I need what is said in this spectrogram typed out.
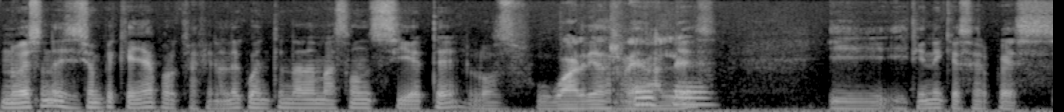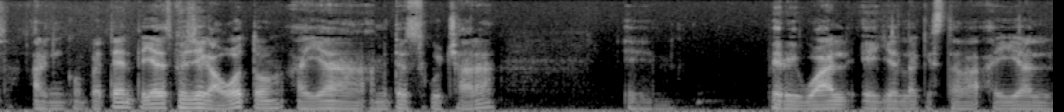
No es una decisión pequeña porque al final de cuentas nada más son siete los guardias reales y, tiene que ser pues alguien competente. Ya después llega Otto ahí a, meter su cuchara. Eh, pero igual ella es la que estaba ahí al,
